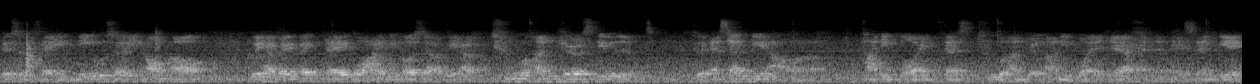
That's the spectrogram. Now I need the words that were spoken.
This is a news uh, in Hong Kong. We have a big day. Why? Because uh, we have 200 students to assemble our tiny boy. There's 200 tiny boy there, and then assembly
